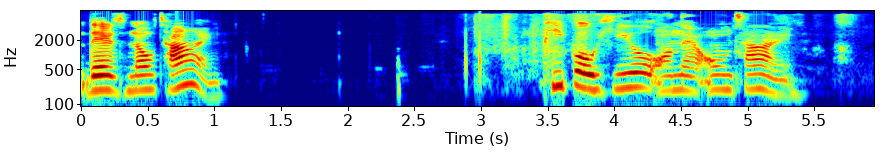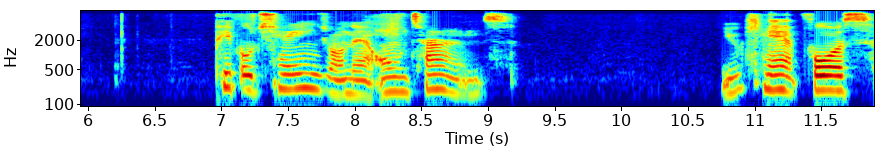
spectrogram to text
There's no time. People heal on their own time, people change on their own terms. You can't force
